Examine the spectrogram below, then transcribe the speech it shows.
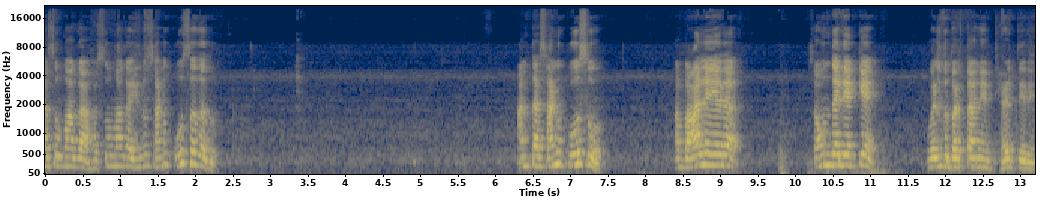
ಹಸುಮಗ ಹಸುಮಗ ಇನ್ನು ಸಣ್ಣ ಕೂಸದದು. ಅಂತ ಸಣ್ಣ ಕೂಸು ಆ ಬಾಲೆಯರ ಸೌಂದರ್ಯಕ್ಕೆ ಒಲಿದು ಬರ್ತಾನೆ ಅಂತ ಹೇಳ್ತೀರಿ.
